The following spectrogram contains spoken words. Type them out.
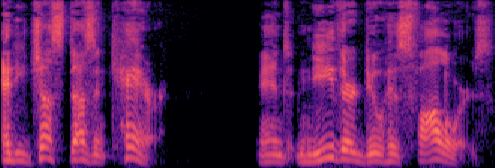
and he just doesn't care. And neither do his followers.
